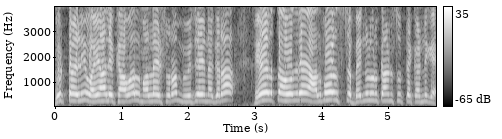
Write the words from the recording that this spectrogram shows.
ಗುಟ್ಟಳ್ಳಿ, ವಯಾಲಿ ಕಾವಲ್, ಮಲ್ಲೇಶ್ವರಂ, ವಿಜಯನಗರ ಹೇಳ್ತಾ ಹೋದ್ರೆ ಆಲ್ಮೋಸ್ಟ್ ಬೆಂಗಳೂರು ಕಾಣಿಸುತ್ತೆ ಕಣ್ಣಿಗೆ.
